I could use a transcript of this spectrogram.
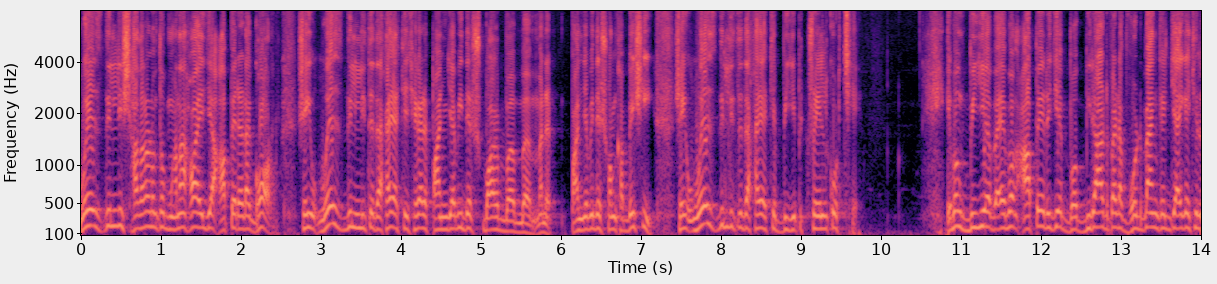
ওয়েস্ট দিল্লি সাধারণত মানা হয় যে আপের একটা গড় সেই ওয়েস্ট দিল্লিতে দেখা যাচ্ছে সেখানে পাঞ্জাবিদের মানে পাঞ্জাবিদের সংখ্যা বেশি, সেই ওয়েস্ট দিল্লিতে দেখা যাচ্ছে বিজেপি ট্রেল করছে। এবং বিজেপি এবং আপের যে বিরাট একটা ভোট ব্যাংকের জায়গা ছিল,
